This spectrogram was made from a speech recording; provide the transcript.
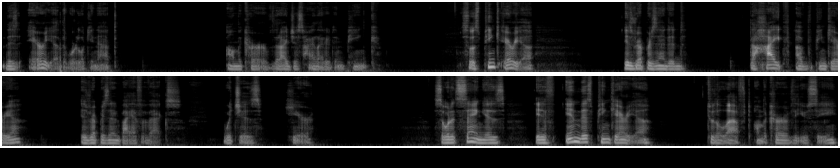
this area that we're looking at on the curve that I just highlighted in pink. So this pink area is represented, the height of the pink area is represented by f of x, which is here. So what it's saying is, if in this pink area to the left on the curve that you see,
